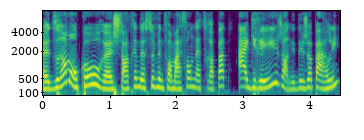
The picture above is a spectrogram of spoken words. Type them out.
euh, durant mon cours. Euh, je suis en train de suivre une formation de naturopathe agréée, j'en ai déjà parlé.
